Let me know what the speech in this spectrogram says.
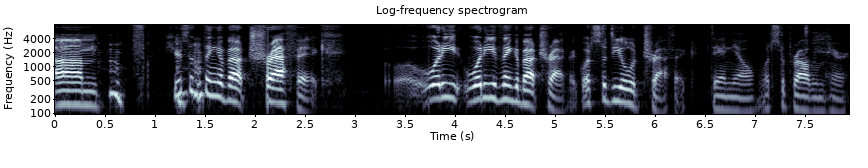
Um, here's the thing about traffic. What do you what do you think about traffic? What's the deal with traffic, Danielle? What's the problem here?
